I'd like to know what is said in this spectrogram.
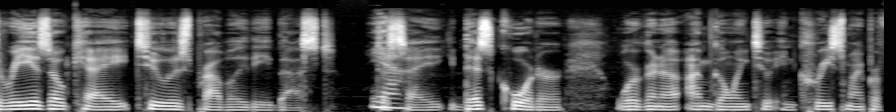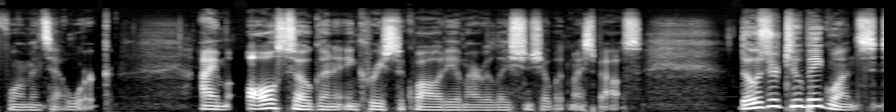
three is okay. Two is probably the best Yeah. to say this quarter we're gonna I'm going to increase my performance at work. I'm also going to increase the quality of my relationship with my spouse. Those are two big ones.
